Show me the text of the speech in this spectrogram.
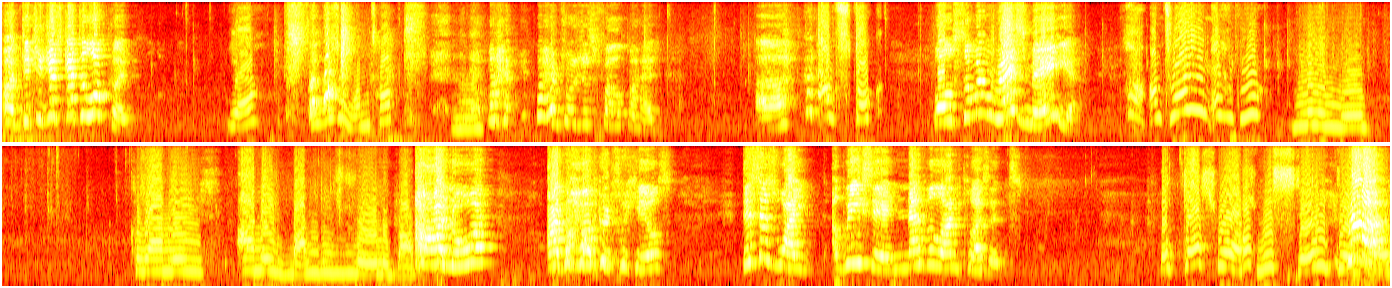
Oh, did you just get the Lachlan? Yeah. It wasn't one tap. No. My, my headphones just fell off my head. Uh, I'm stuck. well, someone res me. I'm trying to help you. Me and you. Cause I need, I need bandies really bad. I know. I got harpoon for heals. This is why we say Neverland pleasant. But guess what? We're still doing Bruh!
